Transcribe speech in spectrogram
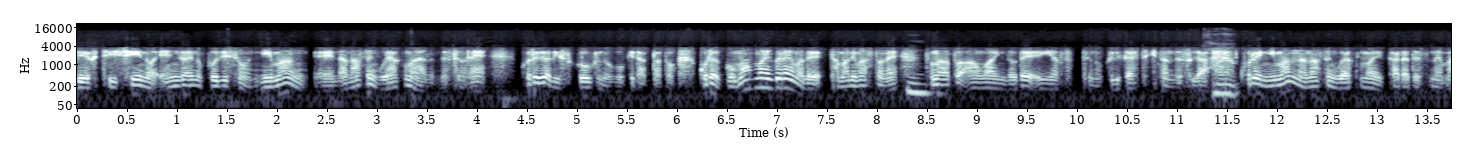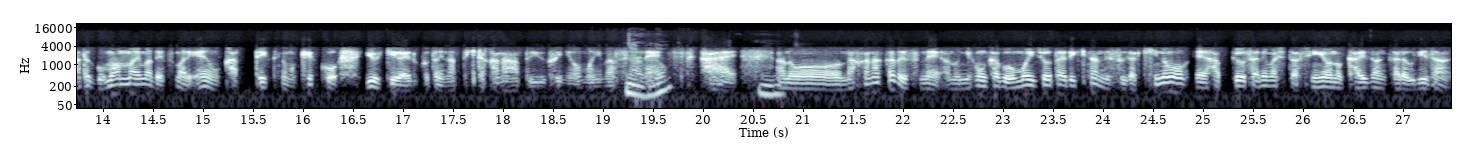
ー、CFTC の円買いのポジション2万、えー、7500枚あるんですよね。これがリスクオフの動きだったと。これは5万枚ぐらいまでたまりますとね、うん、その後アンワインドで円安っていうのを繰り返してきたんですが、はい、これ2万7500枚からですね、また5万枚まで、つまり円を買っていくのも結構勇気がいることになってきたかなというふうに思いますよね。はい。うん、あのなかなかですね、あの日本株重い状態で来たんですが、昨日、えー、発表されました信用の改ざんから売り算、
